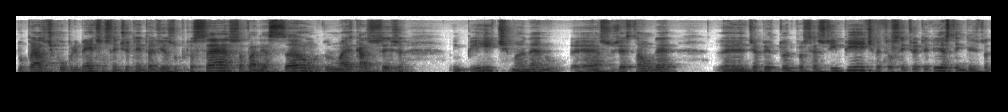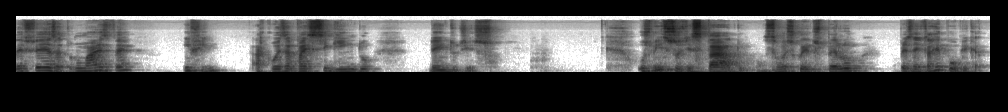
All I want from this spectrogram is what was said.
do prazo de cumprimento, são 180 dias do processo, avaliação, tudo mais, caso seja impeachment, né, no, é, a sugestão né, é, de abertura do processo de impeachment, então 180 dias, tem direito à defesa, tudo mais, né, enfim, a coisa vai seguindo dentro disso. Os ministros de Estado são escolhidos pelo presidente da República.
